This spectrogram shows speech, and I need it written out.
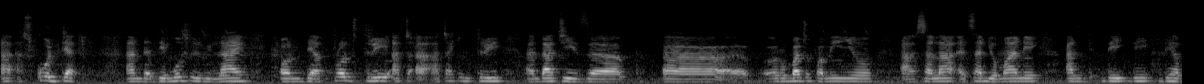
a squad depth, and they mostly rely on their front three at, uh, attacking three, and that is uh, uh, Roberto Firmino, uh, Salah, and Sadio Mane, and they they, they have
